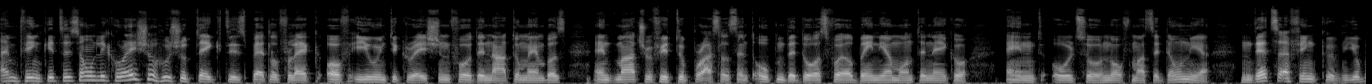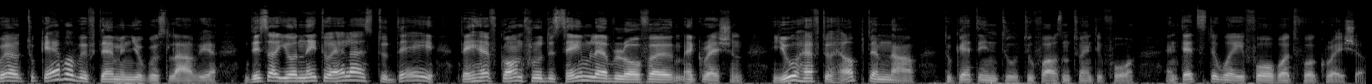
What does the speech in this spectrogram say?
I think it is only Croatia who should take this battle flag of EU integration for the NATO members and march with it to Brussels and open the doors for Albania, Montenegro, and also North Macedonia. And that's, I think, uh, you were together with them in Yugoslavia. These are your NATO allies today. They have gone through the same level of uh, aggression. You have to help them now to get into 2024. And that's the way forward for Croatia.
